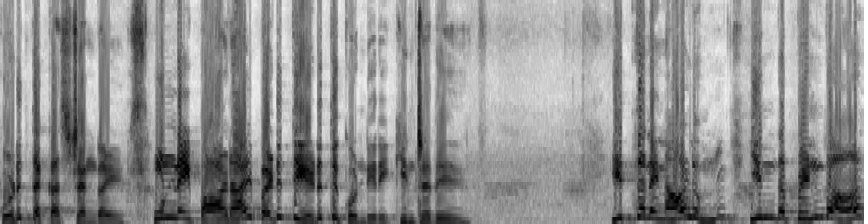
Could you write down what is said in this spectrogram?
கொடுத்த கஷ்டங்கள் உன்னை பாடாய் படுத்தி எடுத்து கொண்டிருக்கின்றது. இத்தனை நாளும் இந்த பெண்தான்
